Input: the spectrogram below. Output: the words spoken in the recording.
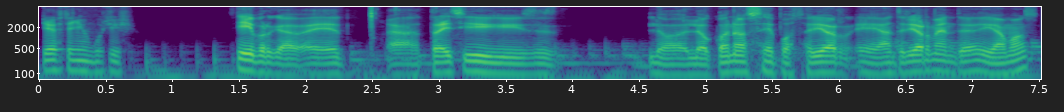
Jeff tenía un cuchillo. Sí, porque eh, a Tracy lo, lo conoce posterior, eh, anteriormente, digamos,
